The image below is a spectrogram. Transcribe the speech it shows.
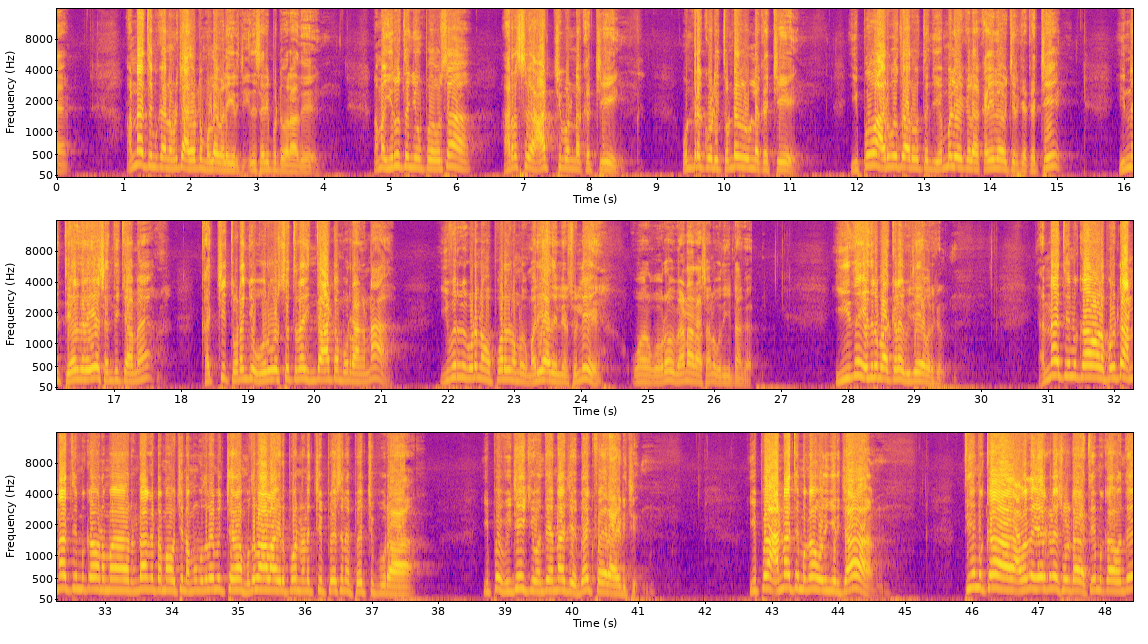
அண்ணா திமுக என்ன முடிச்சு அதை விட்டு முள்ள விலகிருச்சு. இது சரிப்பட்டு வராது. நம்ம இருபத்தஞ்சி முப்பது வருஷம் அரசு ஆட்சி பண்ண கட்சி ஒன்றரை கோடி தொண்டர்கள் உள்ள கட்சி இப்போவும் அறுபது அறுபத்தஞ்சி எம்எல்ஏக்களை கையில் வச்சுருக்க கட்சி இன்னும் தேர்தலையே சந்திக்காமல் கட்சி தொடங்கி ஒரு வருஷத்தில் இந்த ஆட்டம் போடுறாங்கன்னா இவர்கள் கூட நம்ம போகிறது நம்மளுக்கு மரியாதை இல்லைன்னு சொல்லி உறவு வேணாராசாலும் ஒதுங்கிட்டாங்க. இதை எதிர்பார்க்கல விஜய் அவர்கள். அதிமுகவில் போயிட்டு அதிமுகவை நம்ம ரெண்டாம் கட்டமாக வச்சு நம்ம முதலமைச்சராக முதலாளாக இருப்போம்னு நினச்சி பேசின பேச்சு பூரா இப்போ விஜய்க்கு வந்து என்னாச்சு பேக் ஃபயர் ஆகிடுச்சு இப்போ அண்ணா திமுக ஒதுங்கிருச்சா? திமுக அவர் தான் ஏற்கனவே சொல்லிட்டாரு திமுக வந்து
